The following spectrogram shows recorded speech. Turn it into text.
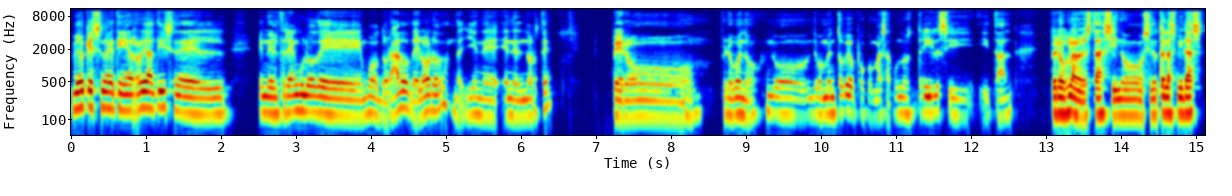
Veo que es una que tiene royalties en el, en el triángulo de, bueno, dorado, del oro, de allí en el, en el norte. Pero, pero bueno, no, de momento veo poco más, algunos drills y, y tal. Pero claro, está, si no, si no te las miras,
